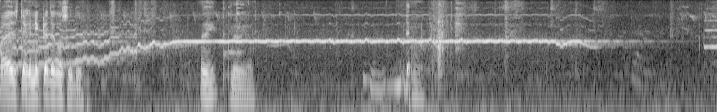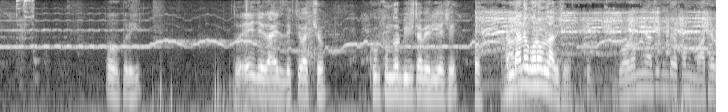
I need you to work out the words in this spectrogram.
গাইস টেকনিকটা দেখো শুধু। এই মেরে যাও ও দেখি তো এই যে গাইস দেখতে পাচ্ছ খুব সুন্দর বীজটা বেরিয়েছে। ঠান্ডা না গরম লাগছে? গরমই আছে কিন্তু এখন মাঠের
